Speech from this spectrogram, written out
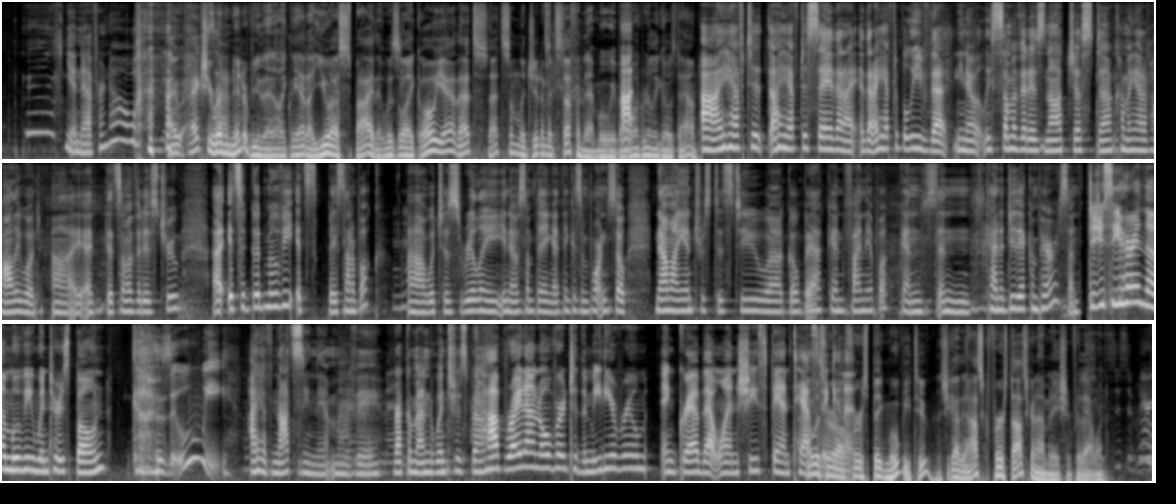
you never know. I actually read an interview that like they had a U.S. spy that was like, "Oh yeah, that's that's some legitimate stuff in that movie about I- what really goes down." I have to I have to say that I that I have to believe that you know at least some of it is not just uh, coming out of Hollywood. Uh, I, I, that some of it is true. Uh, it's a good movie. It's based on a book, uh, which is really you know something I think is important. So now my interest is to uh, go back and find that book and and kind of do that comparison. Did you see her in the movie Winter's Bone? Cause ooh I have not seen that movie. Recommend Winter's Bone. Hop right on over to the media room and grab that one. She's fantastic. That was her in uh, it. first big movie too. She got an Oscar first Oscar nomination for that one.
